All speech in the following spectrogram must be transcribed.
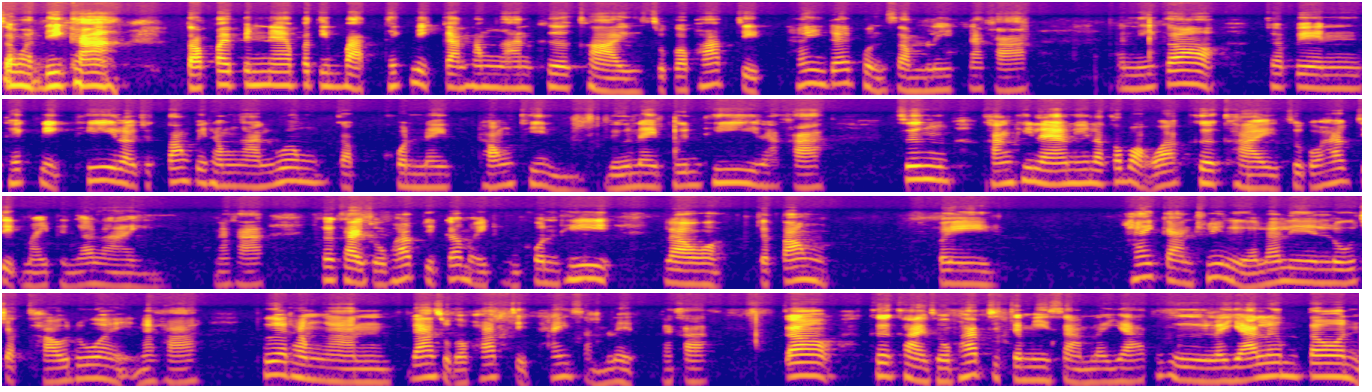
สวัสดีค่ะ ต่อไปเป็นแนวปฏิบัติเทคนิคการทำงานเครือข่ายสุขภาพจิตให้ได้ผลสำเร็จนะคะ อันนี้ก็จะเป็นเทคนิคที่เราจะต้องไปทำงานร่วมกับคนในท้องถิ่นหรือในพื้นที่นะคะ ซึ่งครั้งที่แล้วนี้เราก็บอกว่าเครือข่ายสุขภาพจิตหมายถึงอะไรนะคะ เครือข่ายสุขภาพจิตก็หมายถึงคนที่เราจะต้องไปให้การช่วยเหลือและเรียนรู้จากเขาด้วยนะคะ เพื่อทำงานด้านสุขภาพจิตให้สำเร็จนะคะ ก็เครือข่ายสุขภาพจิตจะมี 3 ระยะก็คือระยะเริ่มต้น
